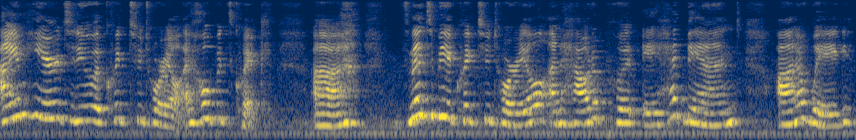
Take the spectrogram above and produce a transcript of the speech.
I am here to do a quick tutorial. I hope it's quick. Uh, it's meant to be a quick tutorial on how to put a headband on a wig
